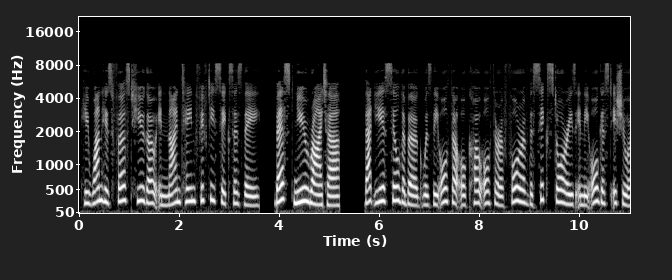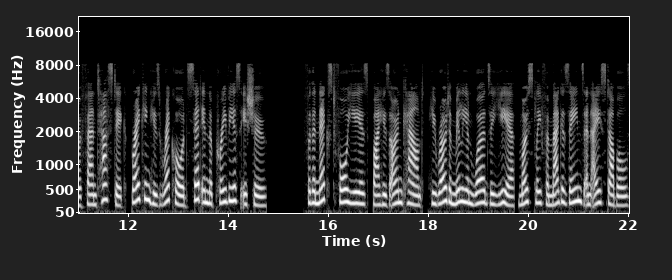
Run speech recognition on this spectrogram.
He won his first Hugo in 1956 as the "...best new writer." That year Silverberg was the author or co-author of four of the six stories in the August issue of Fantastic, breaking his record set in the previous issue. For the next four years, by his own count, he wrote a million words a year, mostly for magazines and ace doubles.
